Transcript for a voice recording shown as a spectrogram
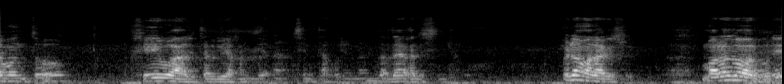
এখন তো সেও আর এটা বিয়া খান দিয়ে না, চিন্তা করি না, দাদা খালি চিন্তা করে এটা মারা গেছে। মারা যাওয়ার পরে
